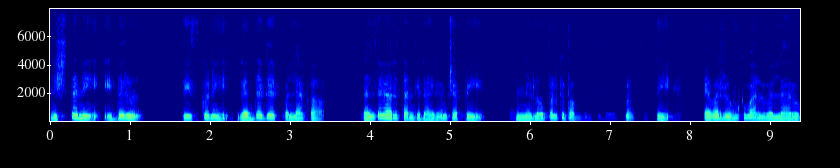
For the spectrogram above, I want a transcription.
నిషితని ఇద్దరు తీసుకుని గది దగ్గరికి వెళ్ళాక లలిత గారు తనకి ధైర్యం చెప్పి తనని లోపలికి పంపించి డోర్ క్లోజ్ చేసి ఎవరి రూమ్‌కి వాళ్ళు వెళ్ళారు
